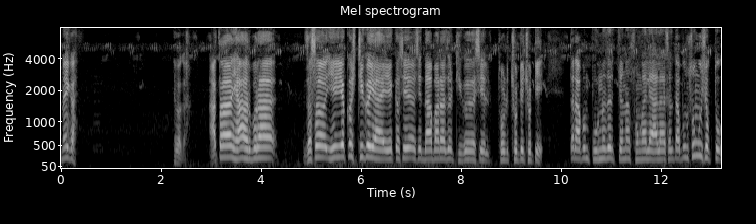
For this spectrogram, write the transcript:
नाही का? हे बघा. आता ह्या हरभरा जसं हे एकच ठिगं आहे एक असे असे दहा बारा जर ठिगं असेल थोडे छोटे छोटे तर आपण पूर्ण जर चना सोंगायला आला असेल तर आपण सोंगू शकतो.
